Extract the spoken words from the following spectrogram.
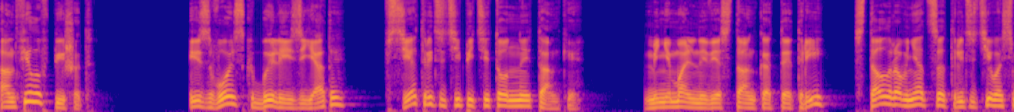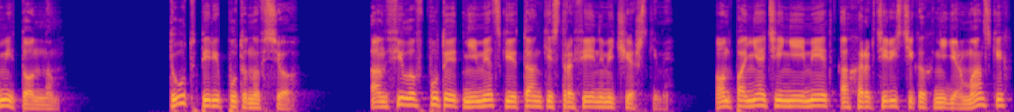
Анфилов пишет, «Из войск были изъяты все 35-тонные танки. Минимальный вес танка Т-3 стал равняться 38 тоннам. Тут перепутано все. Анфилов путает немецкие танки с трофейными чешскими. Он понятия не имеет о характеристиках ни германских,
